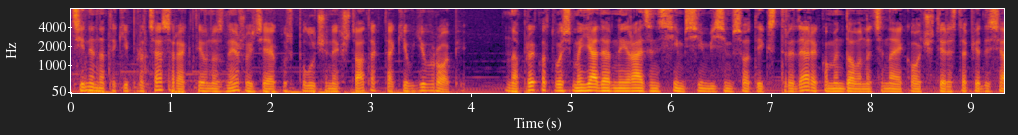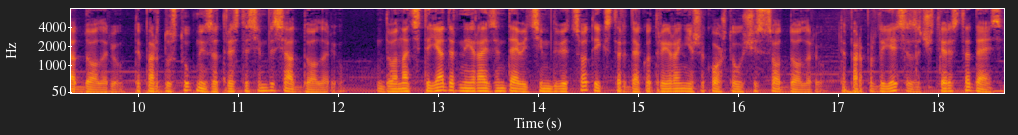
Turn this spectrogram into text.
Ціни на такі процесори активно знижуються як у Сполучених Штатах, так і в Європі. Наприклад, восьмиядерний Ryzen 7 7800 X3D, рекомендована ціна якого 450 доларів, тепер доступний за 370 доларів. 12-ядерний Ryzen 9 7900 X3D, котрий раніше коштував 600 доларів, тепер продається за 410.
